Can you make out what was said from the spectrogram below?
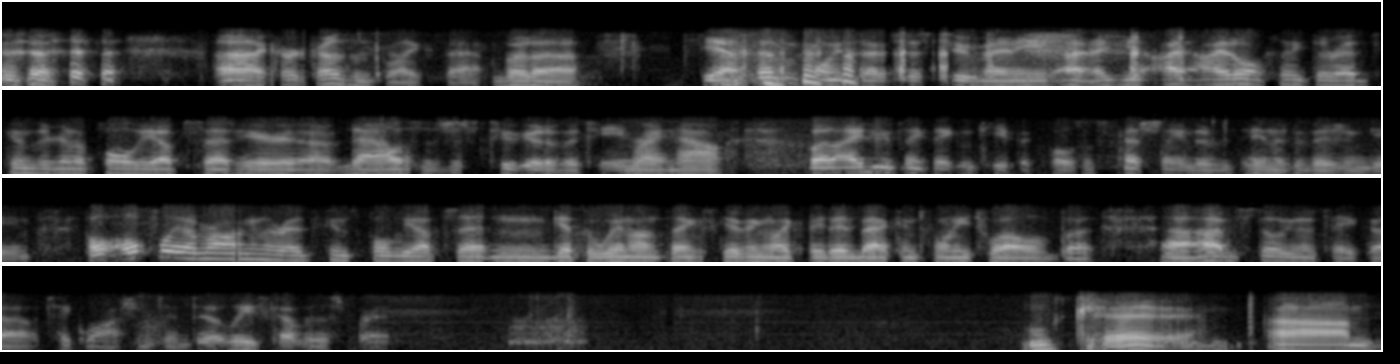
uh, Kirk Cousins likes that, but uh, yeah, seven points. That's just too many. I, I I don't think the Redskins are going to pull the upset here. Uh, Dallas is just too good of a team right now, but I do think they can keep it close, especially in a, in a division game. Ho- hopefully, I'm wrong and the Redskins pull the upset and get the win on Thanksgiving like they did back in 2012. But uh, I'm still going to take uh, take Washington to at least cover the spread. Okay. Um,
